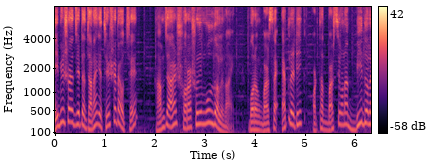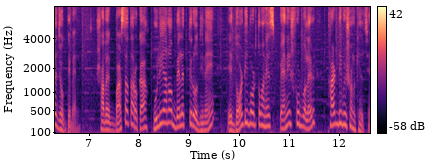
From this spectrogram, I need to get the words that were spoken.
এই বিষয়ে যেটা জানা গেছে সেটা হচ্ছে, হামজা সরাসরি মূল দলে নয়, বরং বার্সা অ্যাথলেটিক অর্থাৎ বার্সেলোনা বি দলে যোগ দেবেন। সাবেক বার্সা তারকা হুলিয়ানো বেলেত্তির অধীনে এই দলটি বর্তমানে স্প্যানিশ ফুটবলের থার্ড ডিভিশন খেলছে।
